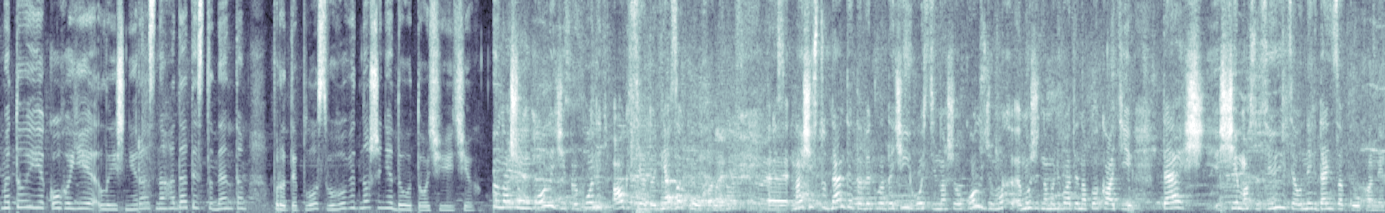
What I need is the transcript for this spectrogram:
метою якого є лишній раз нагадати студентам про тепло свого відношення до оточуючих. У нашому коледжі проходить акція до Дня закоханих. Е, Наші студенти та викладачі і гості нашого коледжу можуть намалювати на плакаті те, з чим асоціюється у них День закоханих.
